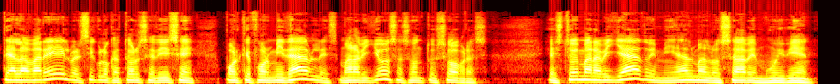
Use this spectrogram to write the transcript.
Te alabaré, el versículo 14 dice, porque formidables, maravillosas son tus obras. Estoy maravillado y mi alma lo sabe muy bien.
